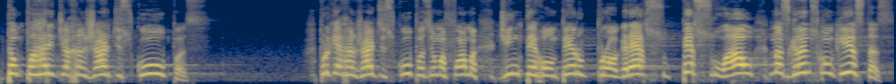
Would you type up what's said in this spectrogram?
Então pare de arranjar desculpas. Porque arranjar desculpas é uma forma de interromper o progresso pessoal nas grandes conquistas.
